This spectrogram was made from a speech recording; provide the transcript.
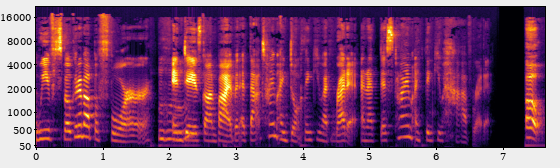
we've spoken about before in Mhm. days gone by, but at that time, I don't think you had read it. And at this time, I think you have read it. Oh,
